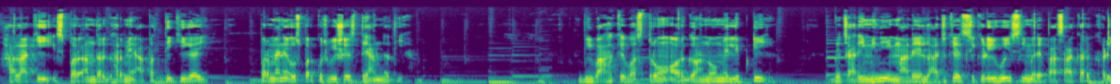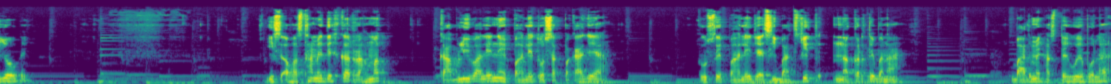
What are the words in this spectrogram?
हालाँकि इस पर अंदर घर में आपत्ति की गई, पर मैंने उस पर कुछ विशेष ध्यान न दिया। विवाह के वस्त्रों और गहनों में लिपटी बेचारी मिनी मारे लाज के सिकड़ी हुई सी मेरे पास आकर खड़ी हो गई। इस अवस्था में देखकर रहमत काबुली वाले ने पहले तो शक पका गया। उससे पहले जैसी बातचीत न करते बना। बाद में हँसते हुए बोला,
